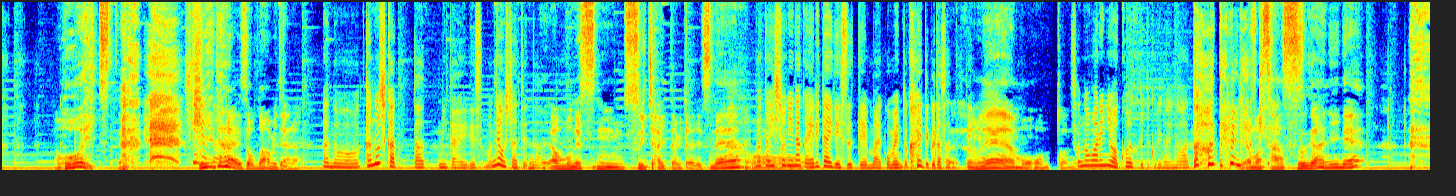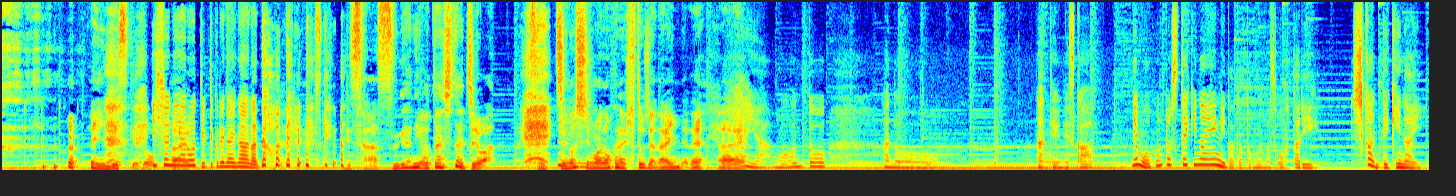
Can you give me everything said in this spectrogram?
おいっつって、聞いてないそんなみたいな。あの楽しかったみたいですもんねおっしゃってた、あ、もうね、すうん、スイッチ入ったみたいですね。はいまた一緒になんかやりたいですって前コメント書いてくださってて、うんねえ、もう本当に。その割には声かけてくれないなと思ってるんいや、ですけどまあさすがにね。いいんですけど。一緒にやろうはって言ってくれないななんて思ってるんですけど、いさすがに私たちは、そっちの島の人じゃないんでね。はいい。やいやもう本当あのーなんて言うんですかでも本当素敵な演技だったと思います。お二人しかできない。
